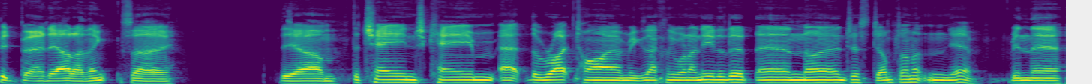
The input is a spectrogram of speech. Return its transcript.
bit burned out. I think so. The um the change came at the right time, exactly when I needed it, and I just jumped on it. And yeah, been there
